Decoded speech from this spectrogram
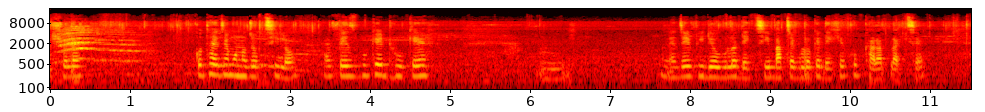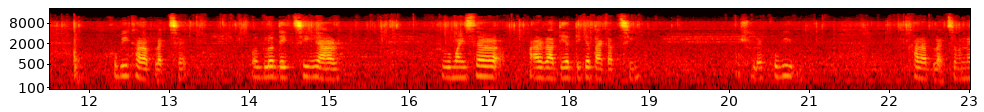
আসলে কোথায় যে মনোযোগ ছিল। আর ফেসবুকে ঢুকে মানে যে ভিডিওগুলো দেখছি, বাচ্চাগুলোকে দেখে খুব খারাপ লাগছে। খুবই খারাপ লাগছে। ওগুলো দেখছি আর রুমাইসা আর রাতিয়ার দিকে তাকাচ্ছি। আসলে খুবই খারাপ লাগছে মানে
